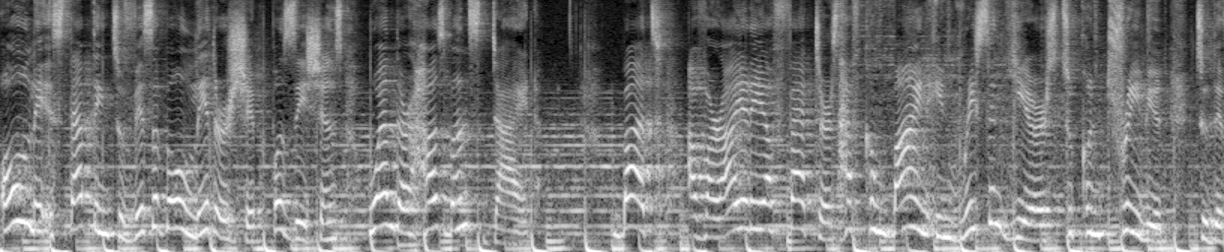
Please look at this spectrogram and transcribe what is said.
only stepped into visible leadership positions when their husbands died. But a variety of factors have combined in recent years to contribute to the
